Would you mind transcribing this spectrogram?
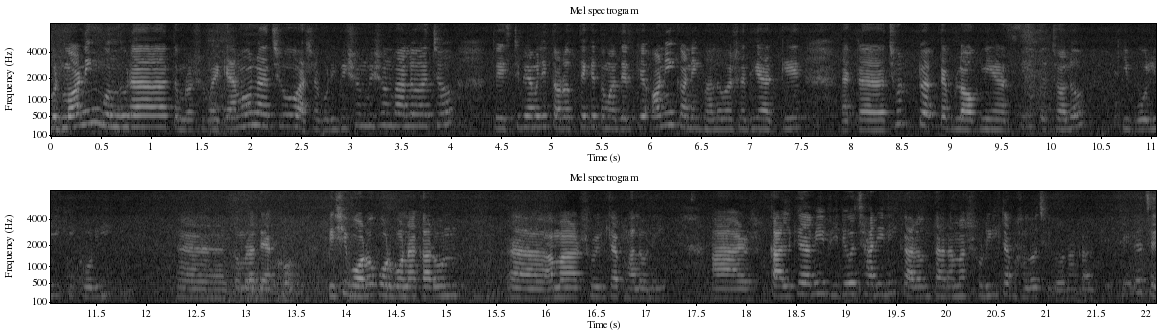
গুড মর্নিং বন্ধুরা। তোমরা সবাই কেমন আছো? আশা করি ভীষণ ভীষণ ভালো আছো। তো এসটি ফ্যামিলির তরফ থেকে তোমাদেরকে অনেক অনেক ভালোবাসা দিয়ে আজকে একটা ছোট্ট একটা ব্লগ নিয়ে আসছি। তো চলো, কি বলি, কি করি? তোমরা দেখো। বেশি বড় করব না, কারণ আমার শরীরটা ভালো নেই। আর কালকে আমি ভিডিও ছাড়িনি, কারণ তার আমার শরীরটা ভালো ছিল না কালকে, ঠিক আছে?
